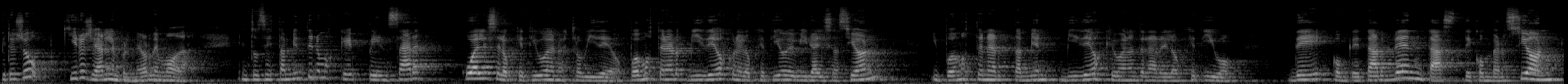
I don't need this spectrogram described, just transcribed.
Pero yo quiero llegar al emprendedor de moda. Entonces también tenemos que pensar cuál es el objetivo de nuestro video. Podemos tener videos con el objetivo de viralización y podemos tener también videos que van a tener el objetivo de concretar ventas, de conversión,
